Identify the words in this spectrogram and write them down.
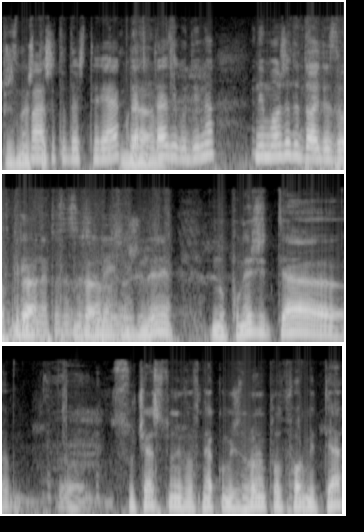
през нашата Вашата дъщеря, която Да. тази година не може да дойде за откриването, за съжаление. Да, за съжаление. Но понеже тя с участието ни в някои международни платформи, тя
